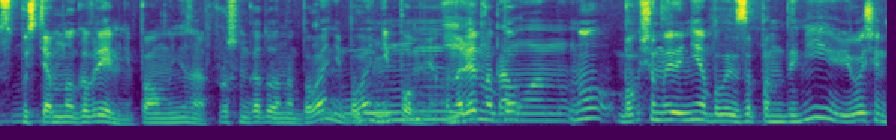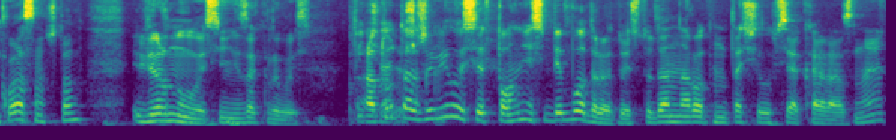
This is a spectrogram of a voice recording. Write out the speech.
Спустя много времени, по-моему, не знаю, в прошлом году она была, не была, не помню. Нет, Наверное, был, ну, в общем, ее не было из-за пандемии, и очень классно, что вернулась и не закрылась. Печалюшка. А тут оживилась и вполне себе бодрая, то есть туда народ натащил всякое разное.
